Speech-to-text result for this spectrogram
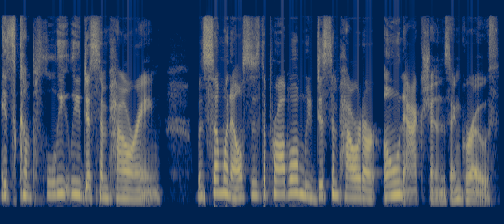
It's completely disempowering. When someone else is the problem, we've disempowered our own actions and growth.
